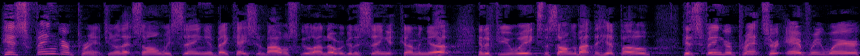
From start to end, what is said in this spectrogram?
His fingerprint. You know that song we sing in Vacation Bible School? I know we're going to sing it coming up in a few weeks. The song about the hippo. His fingerprints are everywhere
